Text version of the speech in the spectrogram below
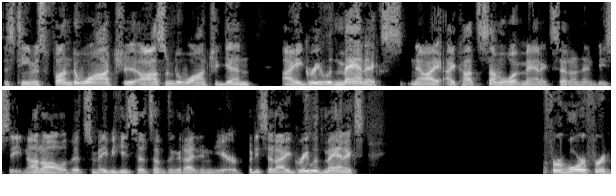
This team is fun to watch, awesome to watch again. I agree with Mannix. Now I, I caught some of what Mannix said on NBC, not all of it. So maybe he said something that I didn't hear, but he said, I agree with Mannix for Horford,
